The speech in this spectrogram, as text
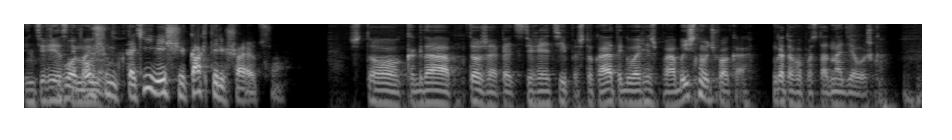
Интересный вот, момент. В общем, такие вещи как-то решаются что когда, тоже опять стереотипы, что когда ты говоришь про обычного чувака, у которого просто одна девушка, uh-huh.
